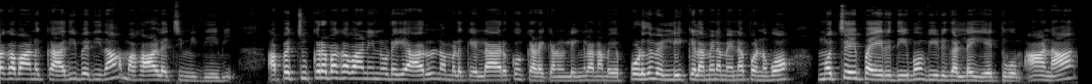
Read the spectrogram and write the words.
பகவானுக்கு அதிபதி தான் மகாலட்சுமி தேவி. அப்போ சுக்கிர பகவானினுடைய அருள் நம்மளுக்கு எல்லாருக்கும் கிடைக்கணும் இல்லைங்களா? நம்ம எப்பொழுதும் வெள்ளிக்கிழமை நம்ம என்ன பண்ணுவோம்? மொச்சை பயிறு தீபம் வீடுகளில் ஏற்றுவோம் ஆனால்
